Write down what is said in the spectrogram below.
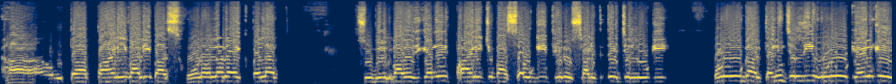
ਹਾਂ, ਉਹ ਤਾਂ ਪਾਣੀ ਵਾਲੀ ਬੱਸ, ਹੁਣ ਉਹਨਾਂ ਦਾ ਇੱਕ ਪਹਿਲਾਂ ਸੁਖਬੀਰ ਬਾਦਲ ਜੀ ਕਹਿੰਦੇ ਪਾਣੀ ਚ ਬੱਸ ਆਊਗੀ, ਫਿਰ ਉਹ ਸੜਕ ਤੇ ਚੱਲੂਗੀ। ਹੁਣ ਉਹ ਗੱਲ ਤਾਂ ਨਹੀਂ ਚੱਲੀ, ਹੁਣ ਉਹ ਕਹਿਣਗੇ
